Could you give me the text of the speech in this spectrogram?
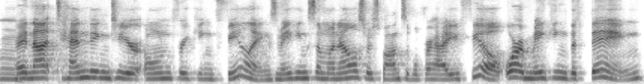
mm. right? Not tending to your own freaking feelings, making someone else responsible for how you feel, or making the thing,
